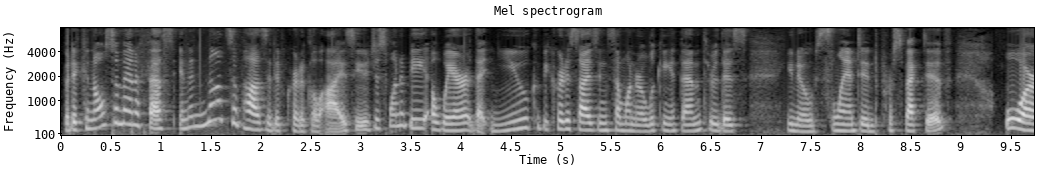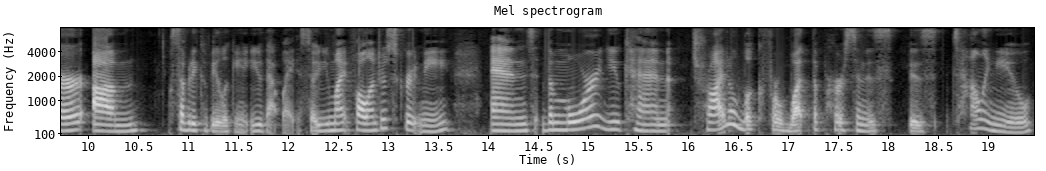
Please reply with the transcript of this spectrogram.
But it can also manifest in a not so positive critical eye. So you just want to be aware that you could be criticizing someone or looking at them through this, you know, slanted perspective, or um, somebody could be looking at you that way. So you might fall under scrutiny and the more you can try to look for what the person is, is telling you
